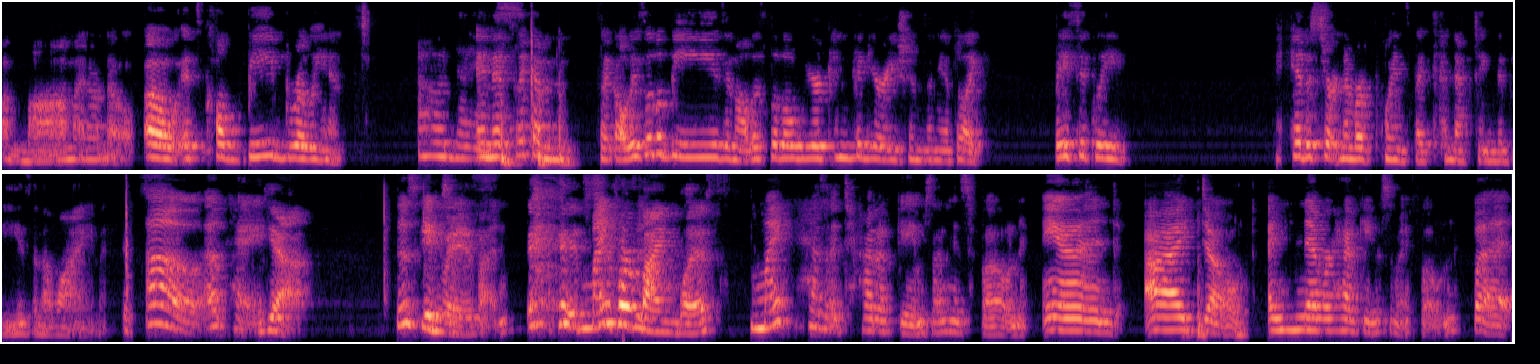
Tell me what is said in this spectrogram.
a mom. I don't know. Oh, it's called Bee Brilliant. oh, nice. and it's like a it's like all these little bees and all this little weird configurations and you have to like basically hit a certain number of points by connecting the bees in a line it's, oh, okay. yeah Those games anyways. are fun. it's Mike super mindless Mike has a ton of games on his phone, and I don't. I never have games on my phone, but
